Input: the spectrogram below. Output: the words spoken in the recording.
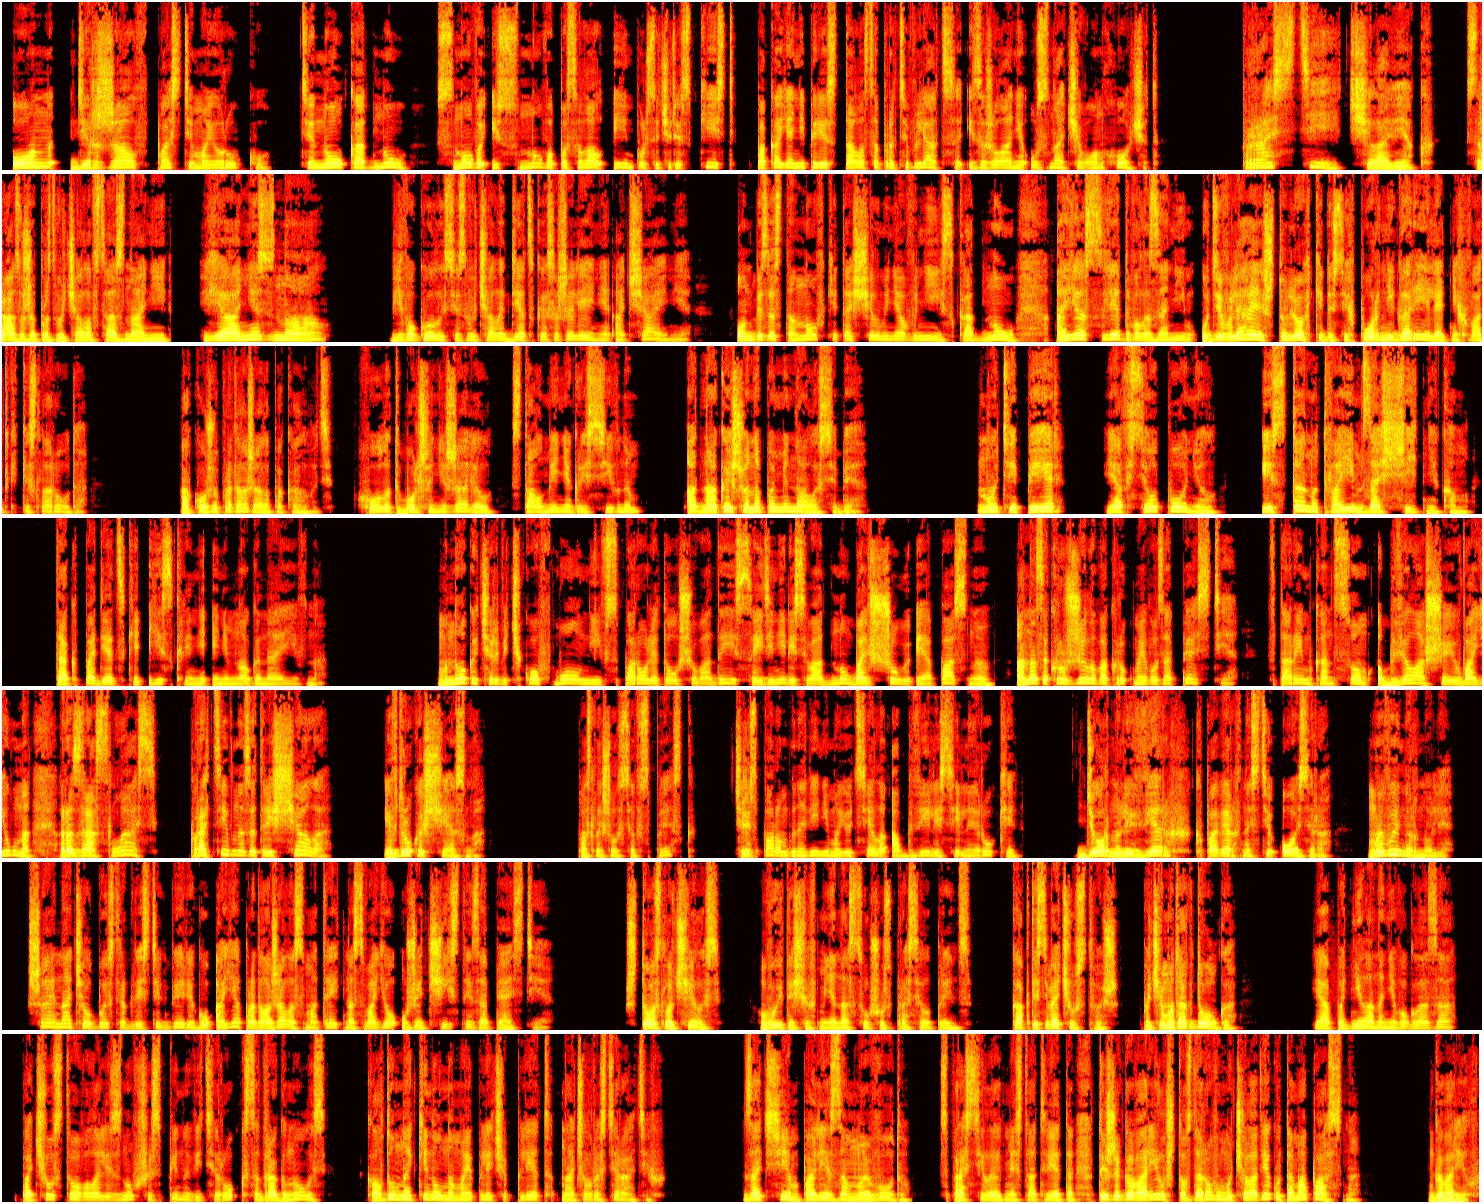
Он держал в пасти мою руку, тянул ко дну, снова и снова посылал импульсы через кисть, пока я не перестала сопротивляться из-за желания узнать, чего он хочет. «Прости, человек», — сразу же прозвучало в сознании, — «я не знал». В его голосе звучало детское сожаление, отчаяние. Он без остановки тащил меня вниз, ко дну, а я следовала за ним, удивляясь, что легкие до сих пор не горели от нехватки кислорода. А кожу продолжала покалывать. Холод больше не жалил, стал менее агрессивным, однако еще напоминал о себе. «Но теперь я все понял и стану твоим защитником», так по-детски искренне и немного наивно. Много червячков молний вспороли толщу воды, соединились в одну большую и опасную. Она закружила вокруг моего запястья, вторым концом обвела шею Ваюна, разрослась, противно затрещала и вдруг исчезла. Послышался всплеск. Через пару мгновений мое тело обвили сильные руки, дернули вверх к поверхности озера. Мы вынырнули. Шай начал быстро грести к берегу, а я продолжала смотреть на свое уже чистое запястье. «Что случилось?» — вытащив меня на сушу, спросил принц. «Как ты себя чувствуешь? Почему так долго?» Я подняла на него глаза, почувствовала лизнувший спину ветерок, содрогнулась. Колдун накинул на мои плечи плед, начал растирать их. «Зачем полез за мной в воду?» — спросила я вместо ответа. «Ты же говорил, что здоровому человеку там опасно». «Говорил»,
